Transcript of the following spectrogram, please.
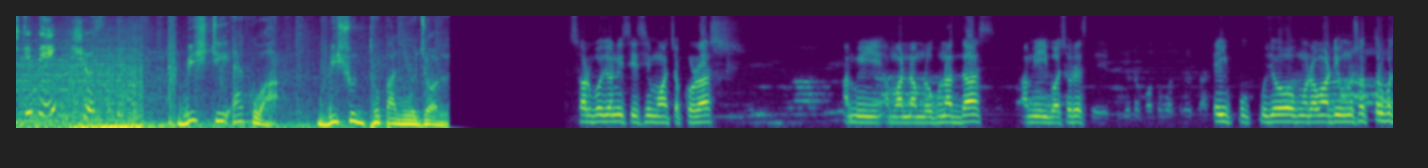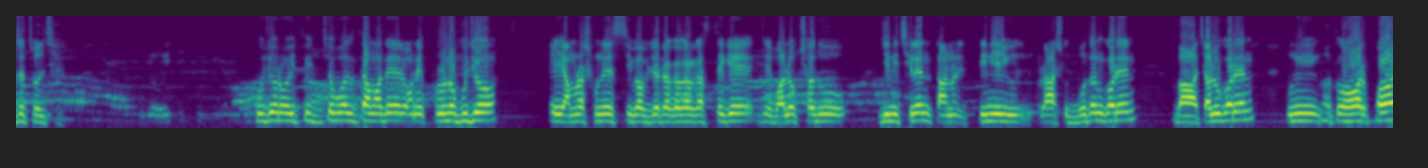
বৃষ্টিতে স্বস্তি। বৃষ্টি অ্যাকোয়া বিশুদ্ধ পানীয় জল। সর্বজনী শ্রী মহাচক্ররাস আমি আমার নাম রঘুনাথ দাস আমি এই বছরে এই পুজো মোটামুটি উনসত্তর বছর চলছে। পুজোর ঐতিহ্য বলতে আমাদের অনেক পুরনো পুজো। এই আমরা শুনে এসেছি বাবজাটা কাকার কাছ থেকে যে বালক সাধু যিনি ছিলেন তার- তিনি এই রাস উদ্বোধন করেন বা চালু করেন। উনি গত হওয়ার পর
